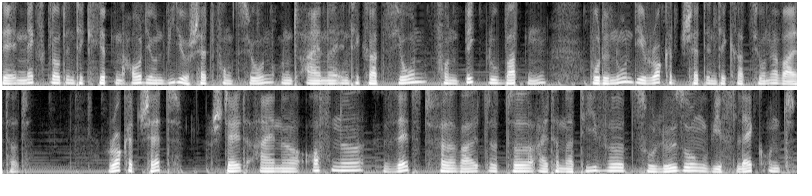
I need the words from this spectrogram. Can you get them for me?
der in Nextcloud integrierten Audio- und Videochat-Funktion und eine Integration von Big Blue Button wurde nun die Rocket Chat-Integration erweitert. Rocket Chat stellt eine offene, selbstverwaltete Alternative zu Lösungen wie Slack und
